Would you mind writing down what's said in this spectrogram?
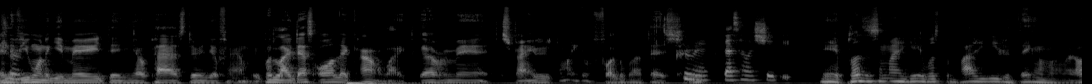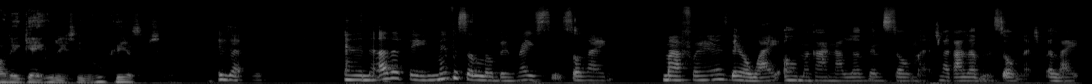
And if you want to get married, then your pastor and your family. But like, that's all that count. Like the government, strangers, don't give a fuck about that shit. correct. That's how it should be. Yeah. Plus, if somebody gay, what's the? Why do you even think about like, oh, they gay? Who they sleep with? Who cares? Some shit. Exactly. And then the other thing, Memphis is a little bit racist. So like my friends, they're white. Oh my god, and I love them so much. Like I love them so much. But like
